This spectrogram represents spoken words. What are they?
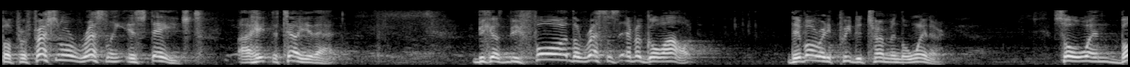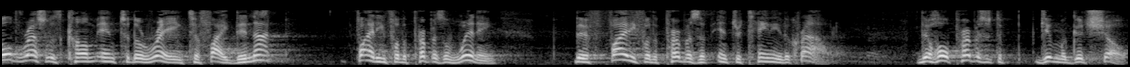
but professional wrestling is staged. I hate to tell you that. Because before the wrestlers ever go out, they've already predetermined the winner. So when both wrestlers come into the ring to fight, they're not fighting for the purpose of winning. They're fighting for the purpose of entertaining the crowd. Their whole purpose is to give them a good show.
